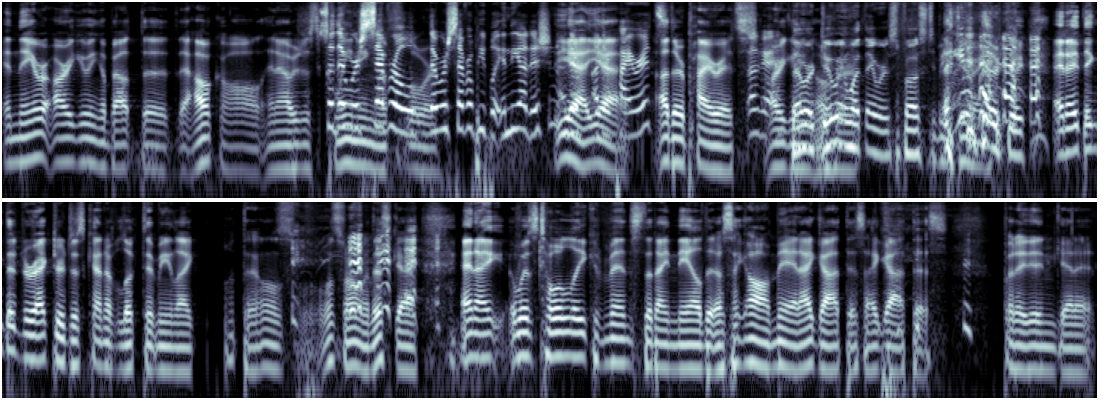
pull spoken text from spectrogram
and they were arguing about the the alcohol, and I was just so there were cleaning the several. there were several people in the audition. Other, yeah, other yeah, pirates. other pirates Okay. arguing. they were doing over- what they were supposed to be doing. Doing- and I think the director just kind of looked at me like, "What the hell's what's wrong with this guy?" And I was totally convinced that I nailed it. I was like, "Oh man, I got this! I got this!" But I didn't get it.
